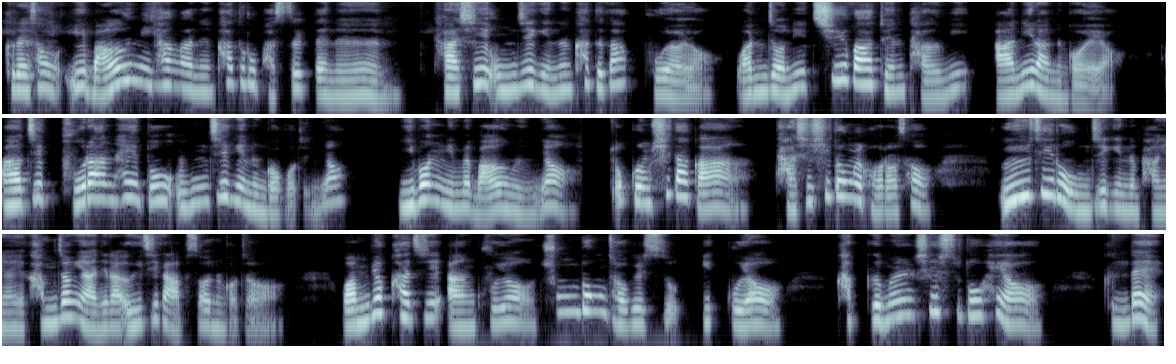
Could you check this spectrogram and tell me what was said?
그래서 이 마음이 향하는 카드로 봤을 때는 다시 움직이는 카드가 보여요. 완전히 치유가 된 다음이 아니라는 거예요. 아직 불안해도 움직이는 거거든요. 2번님의 마음은요, 조금 쉬다가 다시 시동을 걸어서 의지로 움직이는 방향의 감정이 아니라 의지가 앞서는 거죠. 완벽하지 않고요. 충동적일 수 있고요. 가끔은 실수도 해요. 근데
